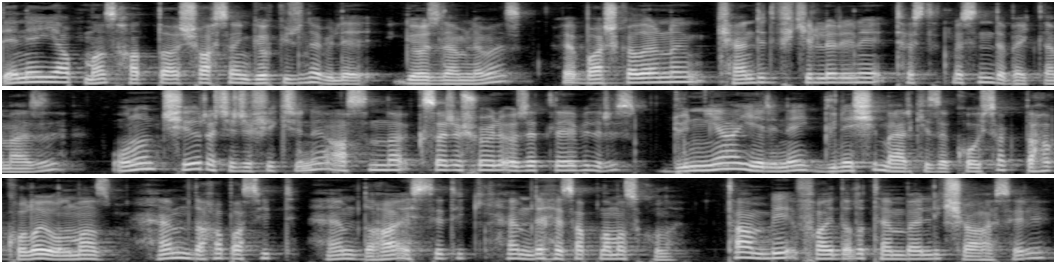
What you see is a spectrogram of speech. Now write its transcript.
Deney yapmaz hatta şahsen gökyüzüne bile gözlemlemez ve başkalarının kendi fikirlerini test etmesini de beklemezdi. Onun çığır açıcı fikrini aslında kısaca şöyle özetleyebiliriz. Dünya yerine güneşi merkeze koysak daha kolay olmaz mı? Hem daha basit, hem daha estetik, hem de hesaplaması kolay. Tam bir faydalı tembellik şaheseri.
